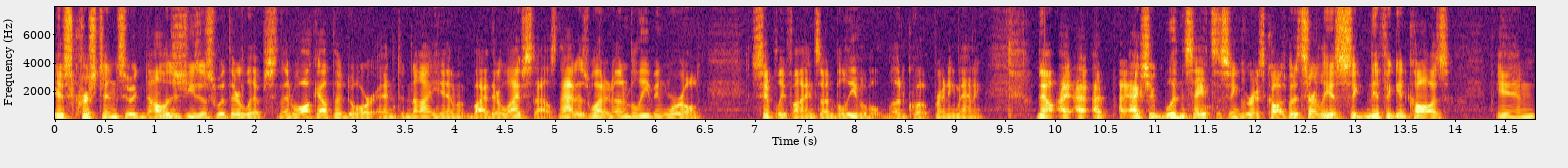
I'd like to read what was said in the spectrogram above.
is Christians who acknowledge Jesus with their lips, then walk out the door and deny him by their lifestyles. That is what an unbelieving world simply finds unbelievable, unquote, Brennan Manning. Now, I, I, I actually wouldn't say it's a single greatest cause, but it's certainly a significant cause in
